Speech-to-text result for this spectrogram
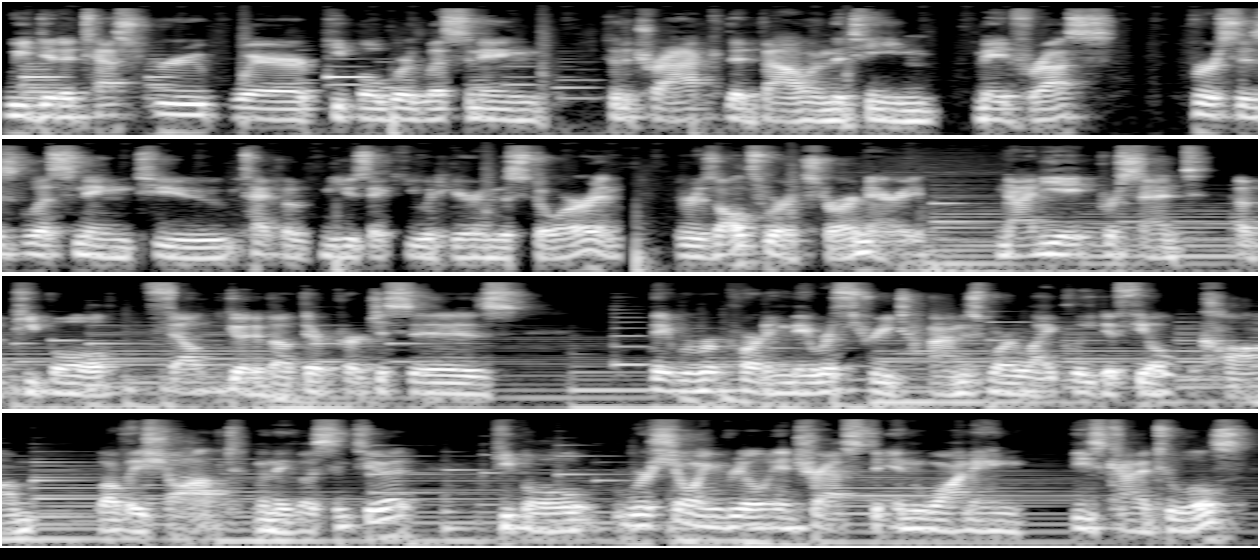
We did a test group where people were listening to the track that Val and the team made for us versus listening to type of music you would hear in the store and the results were extraordinary 98% of people felt good about their purchases they were reporting they were three times more likely to feel calm while they shopped when they listened to it people were showing real interest in wanting these kind of tools.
